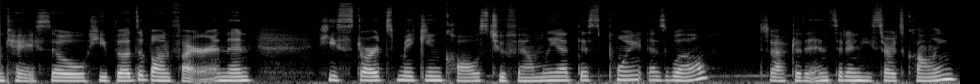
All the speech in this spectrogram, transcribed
okay, so he builds a bonfire and then he starts making calls to family at this point as well. So, after the incident, he starts calling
